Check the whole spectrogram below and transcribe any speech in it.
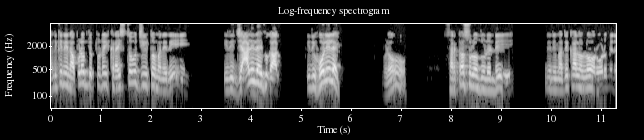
అందుకే నేను అప్పుడప్పుడు చెప్తుంటా ఈ క్రైస్తవ జీవితం అనేది ఇది జాలీ లైఫ్ కాదు. ఇది హోలీ లైఫ్. ఇప్పుడు సర్కస్లో చూడండి. నేను ఈ మధ్యకాలంలో రోడ్డు మీద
